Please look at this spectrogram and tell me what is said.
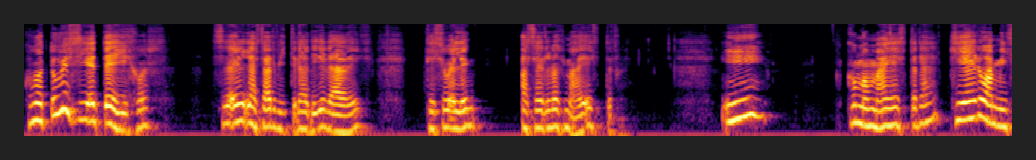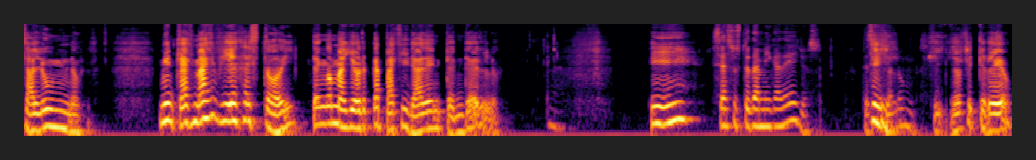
Como tuve siete hijos, sé las arbitrariedades que suelen hacer los maestros. Y como maestra quiero a mis alumnos. Mientras más vieja estoy, tengo mayor capacidad de entenderlo. Y ¿Se hace usted amiga de ellos, de sí, sus alumnos? Sí, yo sí creo.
